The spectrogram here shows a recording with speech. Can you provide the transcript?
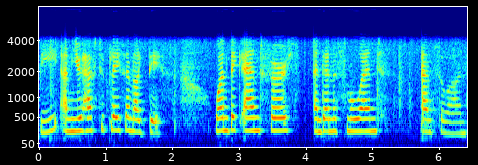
be and you have to place them like this. One big end first and then a small end and so on.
